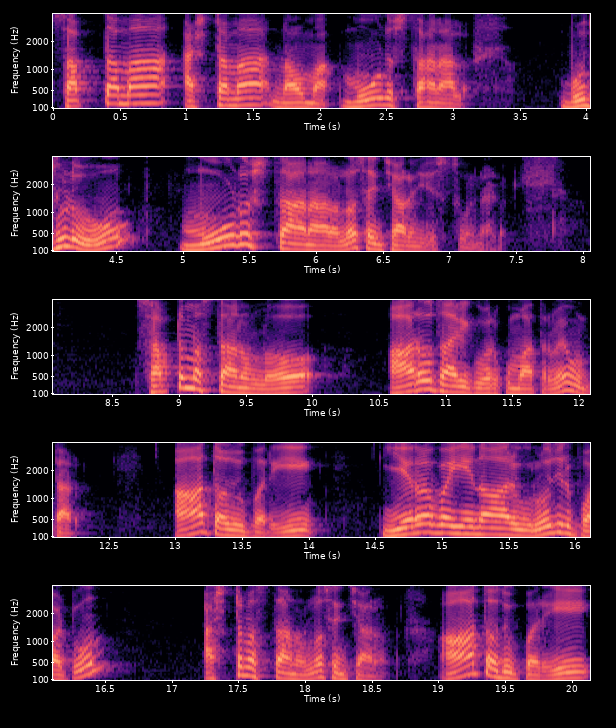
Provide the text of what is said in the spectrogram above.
సప్తమ అష్టమ నవమ మూడు స్థానాలు. బుధుడు మూడు స్థానాలలో సంచారం చేస్తూ ఉన్నాడు. సప్తమ స్థానంలో ఆరో తారీఖు వరకు మాత్రమే ఉంటారు. ఆ తదుపరి ఇరవై నాలుగు రోజుల పాటు అష్టమ స్థానంలో సంచారం. ఆ తదుపరి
